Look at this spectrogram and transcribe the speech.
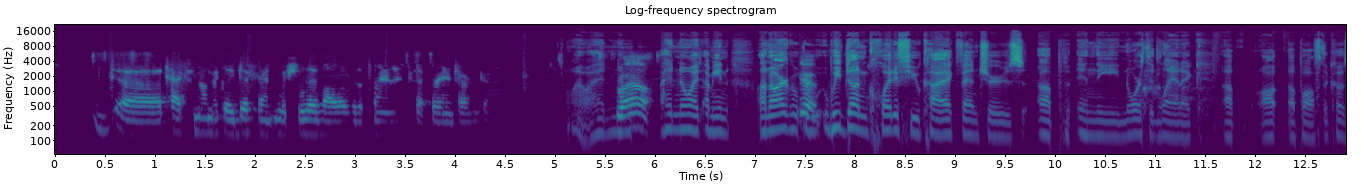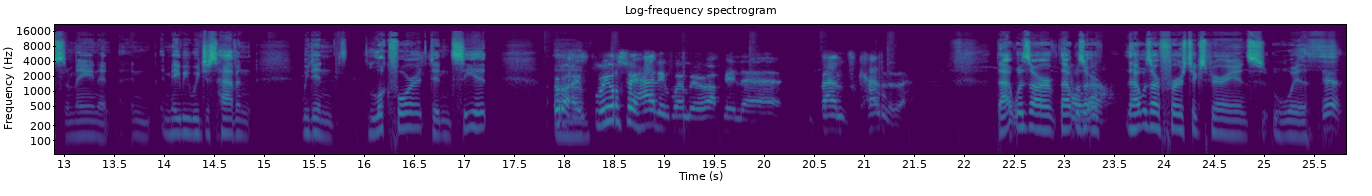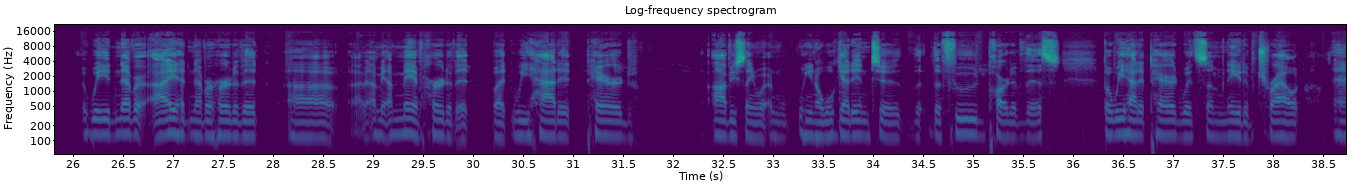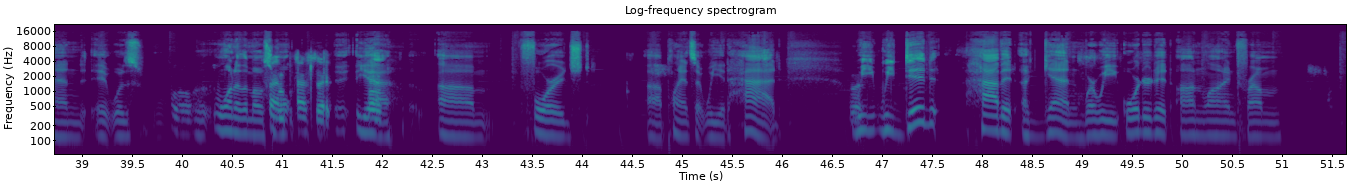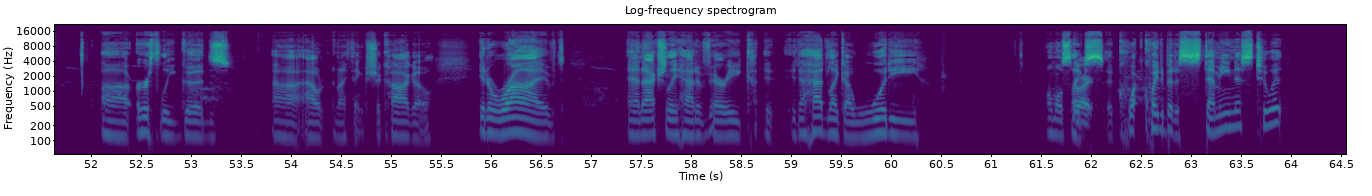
uh, taxonomically different, which live all over the planet except for Antarctica. Wow, I had no, Wow. I had no idea. I mean, on our Yeah. we've done quite a few kayak ventures up in the North Atlantic, up up off the coast of Maine, and, and maybe we just haven't, we didn't look for it, didn't see it. Right. Um, we also had it when we were up in uh, Banff, Canada. that was our that Oh, was our wow. that was our first experience with. Yeah. We had never, I had never heard of it. Uh, I mean, I may have heard of it, but we had it paired. Obviously, and you know, we'll get into the, the food part of this, but we had it paired with some native trout, and it was Oh, one of the most Fantastic. yeah um, foraged uh, plants that we had had. Right. We we did have it again where we ordered it online from uh, Earthly Goods uh, out in I think Chicago. It arrived and actually had a very it, it had like a woody, almost like Right. s- quite quite a bit of stemminess to it.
